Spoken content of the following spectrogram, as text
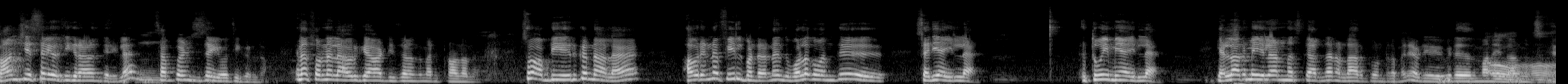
கான்சியஸா யோசிக்கிறாருன்னு தெரியல. ம். சப்கான்சியஸா யோசிக்கிறது தான். ஏன்னா சொன்னல அவருக்கு ஆர்டிசம் அந்த மாதிரி ப்ராப்ளம் ஸோ அப்படி இருக்கறனால அவர் என்ன ஃபீல் பண்றாருன்னா இந்த உலகம் வந்து சரியா இல்ல. தூய்மையா இல்ல. எல்லாருமே இலான் மஸ்கா இருந்தா நல்லா இருக்கும்ன்ற மாதிரி அப்படி விதவிதமான இலான் மஸ்க்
